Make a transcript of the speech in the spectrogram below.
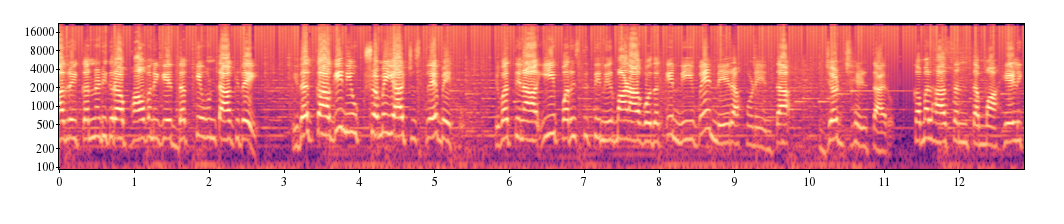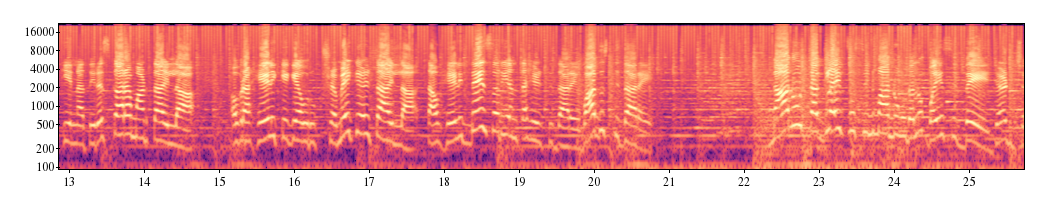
ಆದರೆ ಕನ್ನಡಿಗರ ಭಾವನೆಗೆ ಧಕ್ಕೆ ಉಂಟಾಗಿದೆ. ಇದಕ್ಕಾಗಿ ನೀವು ಕ್ಷಮೆ ಯಾಚಿಸಲೇಬೇಕು. ಇವತ್ತಿನ ಈ ಪರಿಸ್ಥಿತಿ ನಿರ್ಮಾಣ ಆಗೋದಕ್ಕೆ ನೀವೇ ನೇರ ಹೊಣೆ ಅಂತ ಜಡ್ಜ್ ಹೇಳ್ತಾ ಇರು ಕಮಲ್ ಹಾಸನ್ ತಮ್ಮ ಹೇಳಿಕೆಯನ್ನ ತಿರಸ್ಕಾರ ಮಾಡ್ತಾ ಇಲ್ಲ. ಅವರ ಹೇಳಿಕೆಗೆ ಅವರು ಕ್ಷಮೆ ಕೇಳ್ತಾ ಇಲ್ಲ. ತಾವು ಹೇಳಿದ್ದೇ ಸರಿ ಅಂತ ಹೇಳ್ತಿದ್ದಾರೆ, ವಾದಿಸ್ತಿದ್ದಾರೆ. ನಾನು ತಗ್ ಲೈಫ್ ಸಿನಿಮಾ ನೋಡಲು ಬಯಸಿದ್ದೆ, ಜಡ್ಜ್.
